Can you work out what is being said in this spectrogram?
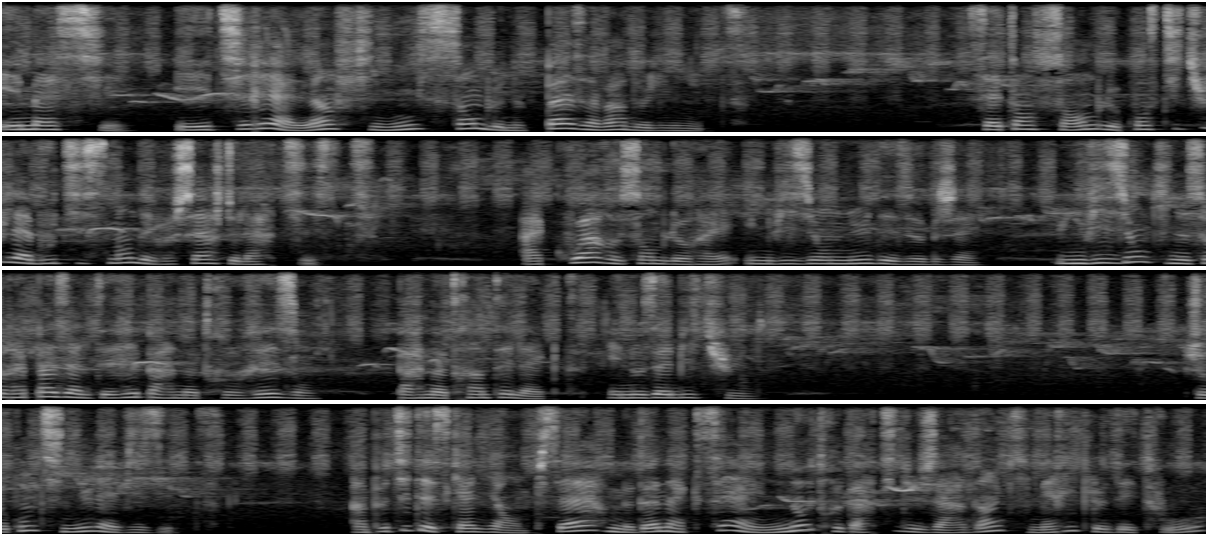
émacié et étiré à l'infini, semblent ne pas avoir de limite. Cet ensemble constitue l'aboutissement des recherches de l'artiste. À quoi ressemblerait une vision nue des objets? Une vision qui ne serait pas altérée par notre raison, par notre intellect et nos habitudes. Je continue la visite. Un petit escalier en pierre me donne accès à une autre partie du jardin qui mérite le détour,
